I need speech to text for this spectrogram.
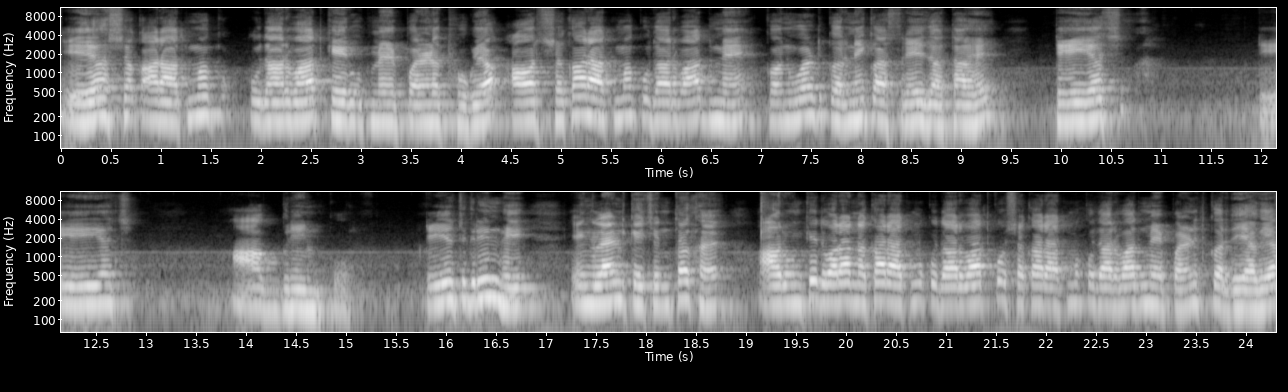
यह सकारात्मक उदारवाद के रूप में परिणत हो गया और सकारात्मक उदारवाद में कन्वर्ट करने का श्रेय जाता है। टेयस टेयस ग्रीन को। टेयस ग्रीन भी इंग्लैंड के चिंतक हैं और उनके द्वारा नकारात्मक उदारवाद को सकारात्मक उदारवाद में परिणत कर दिया गया।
